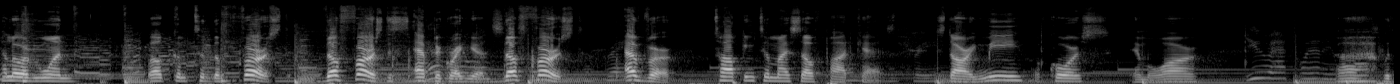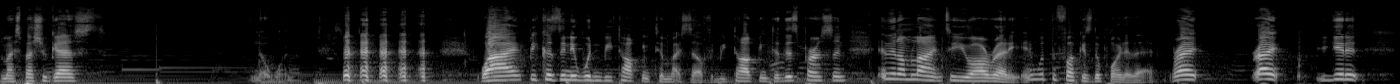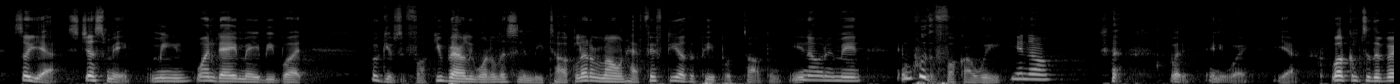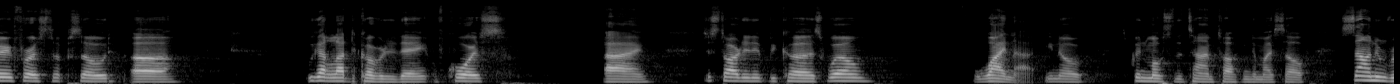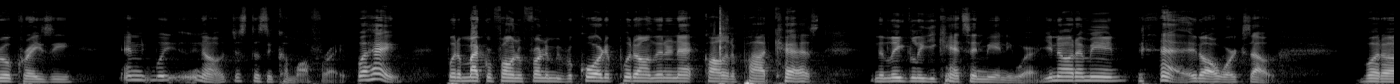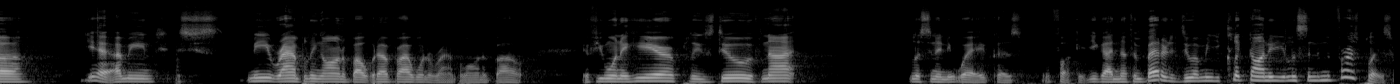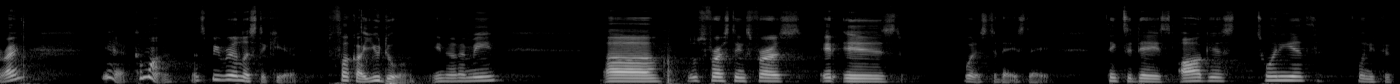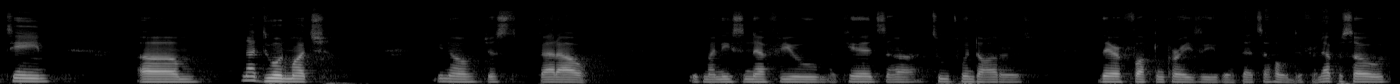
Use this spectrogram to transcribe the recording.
Hello, everyone. Welcome to the first, the first, this is epic right here, the first ever Talking to Myself podcast. Starring me, of course, MOR, uh, with my special guest, no one. Why? Because then it wouldn't be talking to myself. It'd be talking to this person, and then I'm lying to you already. And what the fuck is the point of that? Right? Right? You get it? So yeah, it's just me. I mean, one day maybe, but who gives a fuck? You barely want to listen to me talk, let alone have 50 other people talking. You know what I mean? And who the fuck are we? You know? but anyway, yeah. Welcome to the very first episode. Uh we got a lot to cover today. Of course, I just started it because, well, why not? You know, spend most of the time talking to myself, sounding real crazy, and well, you know, it just doesn't come off right. But hey, put a microphone in front of me, record it, put it on the internet, call it a podcast. And legally, you can't send me anywhere. You know what I mean? it all works out. But uh, yeah, I mean, it's just me rambling on about whatever I want to ramble on about. If you want to hear, please do. If not, listen anyway, because well, fuck it. You got nothing better to do. I mean, you clicked on it, you listened in the first place, right? Yeah, come on. Let's be realistic here. Fuck are you doing? You know what I mean? Uh, those first things first. It is, what is today's date? I think today's August 20th, 2015. Um, not doing much you know, just got out with my niece and nephew, my kids, uh, two twin daughters. They're fucking crazy, but that's a whole different episode.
